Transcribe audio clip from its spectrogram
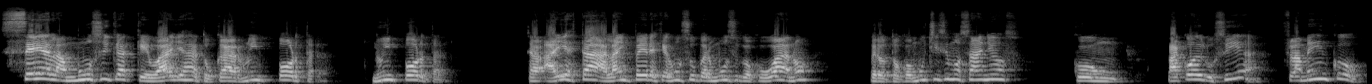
Sea la música que vayas a tocar, no importa, no importa. O sea, ahí está Alain Pérez, que es un super músico cubano, pero tocó muchísimos años con Paco de Lucía, flamenco.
